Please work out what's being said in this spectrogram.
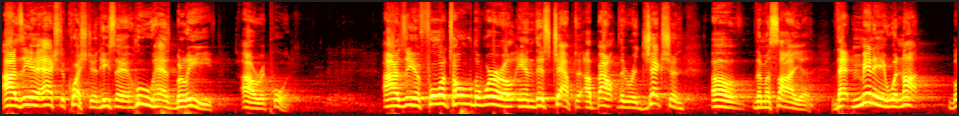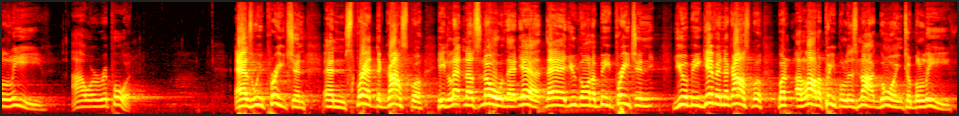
Isaiah asked a question, he said, Who has believed our report? Isaiah foretold the world in this chapter about the rejection of the Messiah, that many would not believe our report. As we preach and, and spread the gospel, he letting us know that, yeah, there you're going to be preaching, you'll be giving the gospel, but a lot of people is not going to believe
